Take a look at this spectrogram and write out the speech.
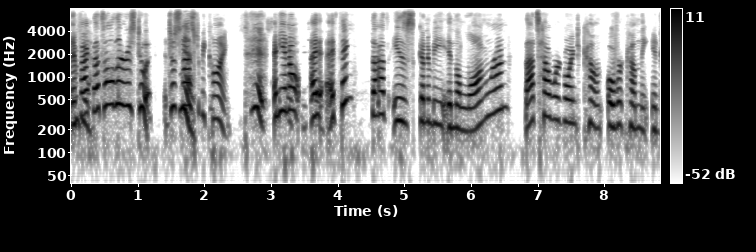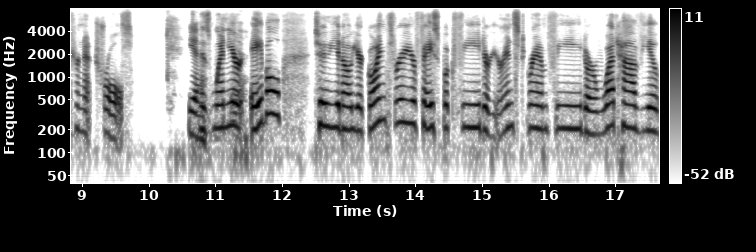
in fact Yeah. that's all there is to it it just has to be kind yeah. and you know, I. I think that is going to be in the long run. That's how we're going to come overcome the internet trolls. yeah. Is when you're able to, you know, you're going through your Facebook feed or your Instagram feed or what have you,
